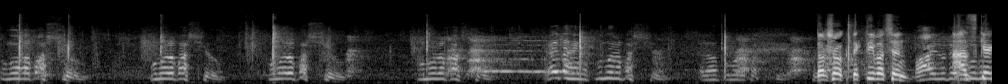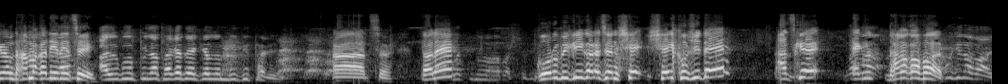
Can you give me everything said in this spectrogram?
পনেরো হাজার পাঁচশো পনেরো পাঁচশো পনেরো পাঁচশো পনেরো পাঁচশো এই দেখেন পনেরো পাঁচশো। দর্শক দেখতেই পাচ্ছেন আজকে একদম ধামাকা দিয়ে দিয়েছে যদি কোনো পিলা থাকে তো কেউ দিতে থাকে আচ্ছা তাহলে পাঁচশো। গরু বিক্রি করেছেন সেই খুশিতে আজকে এক ধামাকা অফার। বুঝি না ভাই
